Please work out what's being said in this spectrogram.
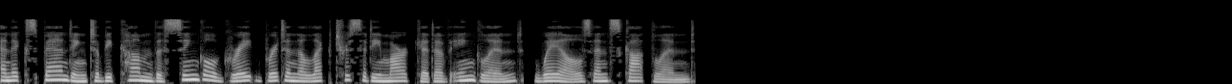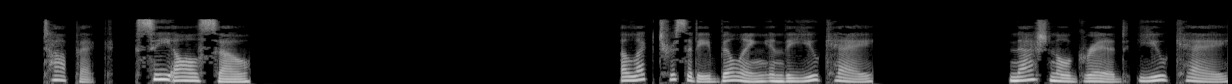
and expanding to become the single Great Britain electricity market of England, Wales and Scotland. See also Electricity billing in the UK National Grid UK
